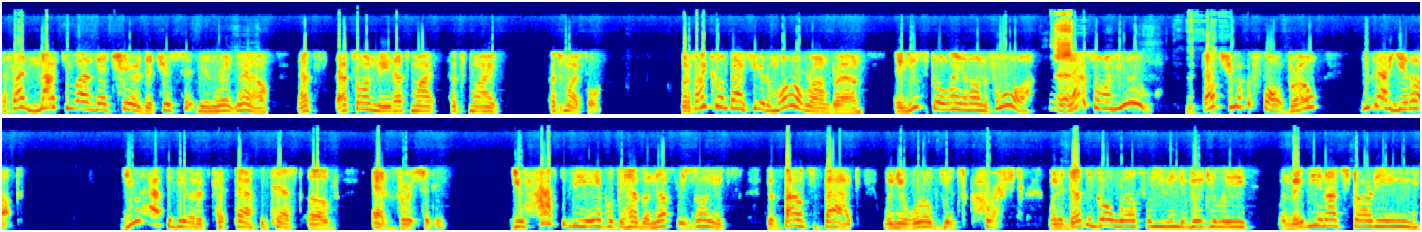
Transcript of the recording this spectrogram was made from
if I knock you out of that chair that you're sitting in right now, that's that's on me. That's my that's my that's my fault. But if I come back here tomorrow, Ron Brown, and you're still laying on the floor, that's on you. That's your fault, bro. You got to get up. You have to be able to p- pass the test of adversity. You have to be able to have enough resilience to bounce back when your world gets crushed, when it doesn't go well for you individually, when maybe you're not starting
